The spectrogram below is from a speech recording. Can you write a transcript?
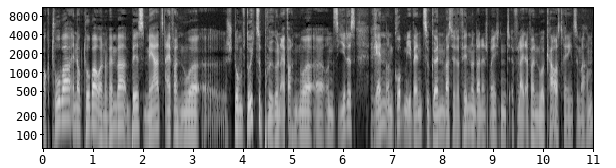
Oktober, Ende Oktober oder November bis März einfach nur äh, stumpf durchzuprügeln, einfach nur äh, uns jedes Rennen und Gruppenevent zu gönnen, was wir finden und dann entsprechend vielleicht einfach nur Chaos-Training zu machen.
